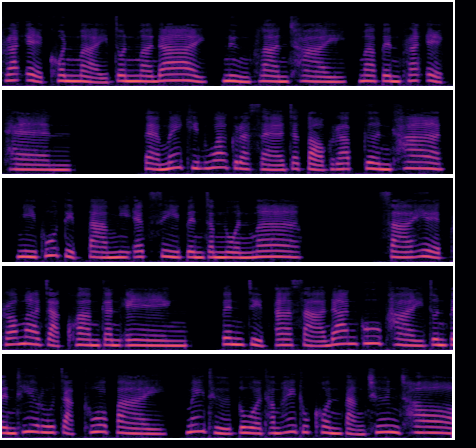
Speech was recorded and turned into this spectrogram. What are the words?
พระเอกคนใหม่จนมาได้หนึ่งพลานชัย มาเป็นพระเอกแทน แต่ไม่คิดว่ากระแสจะตอบรับเกินคาด มีผู้ติดตามมี FC เป็นจำนวนมาก สาเหตุเพราะมาจากความกันเอง เป็นจิตอาสาด้านกู้ภัยจนเป็นที่รู้จักทั่วไป ไม่ถือตัวทำให้ทุกคนต่างชื่นชอบ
